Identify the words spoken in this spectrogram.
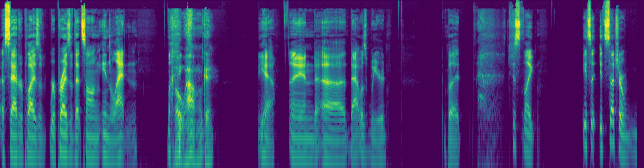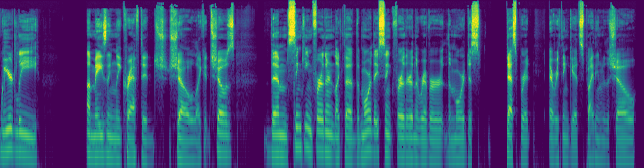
a sad reprise of reprise of that song in Latin. Like, oh wow. Okay. Yeah, and uh, that was weird, but just like it's a it's such a weirdly, amazingly crafted sh- show. Like it shows them sinking further, and like the the more they sink further in the river, the more dis- desperate everything gets by the end of the show.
